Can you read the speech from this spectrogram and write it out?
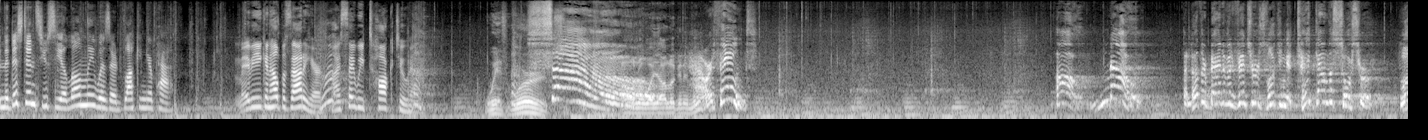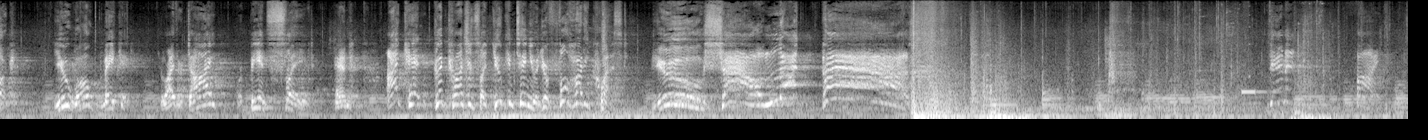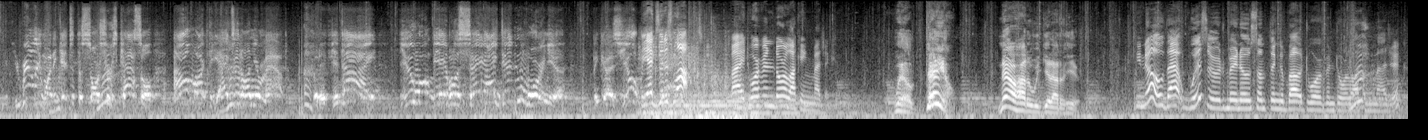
The distance, you see a lonely wizard blocking your path. Maybe he can help us out of here. I say we talk to him. With words. I don't know why y'all looking at me. How are things? Oh, no! Another band of adventurers looking to take down the sorcerer. Look, you won't make it. You'll either die or be enslaved. And I can't, in good conscience, let you continue in your foolhardy quest. You shall not sorcerer's castle, I'll mark the exit on your map. But if you die, you won't be able to say I didn't warn you. Because you'll be The exit is locked by dwarven door locking magic. Well, damn! Now how do we get out of here? You know, that wizard may know something about dwarven door locking magic.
